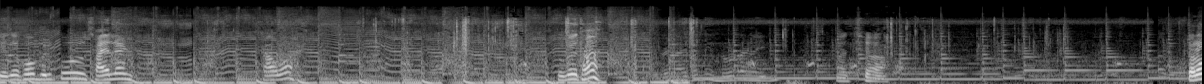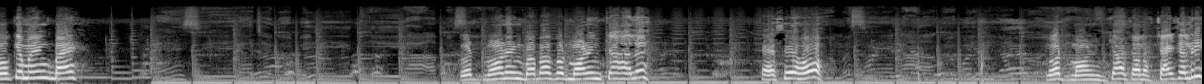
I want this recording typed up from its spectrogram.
ये देखो बिल्कुल साइलेंट क्या हुआ? सुबह था? अच्छा। चलो okay Mayank bye good morning बाबा गुड मॉर्निंग क्या हाल है? कैसे हो? गुड मॉर्निंग क्या चल चाय चल रही?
